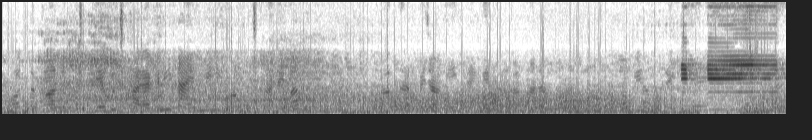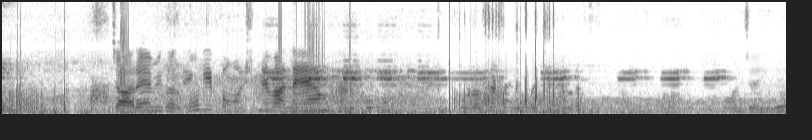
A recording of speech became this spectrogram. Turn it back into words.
बहुत थकान लग चुकी है। कुछ खाया भी नहीं, टाइम नहीं हुआ कुछ खाने का। अब घर पे जाके ही खाएँगे घर का खाना। तो अभी हम देखिए जा रहे हैं अभी घर को। पहुँचने वाले हैं हम घर को। थोड़ा सा टाइम बच जाएगा। जाएँगे।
